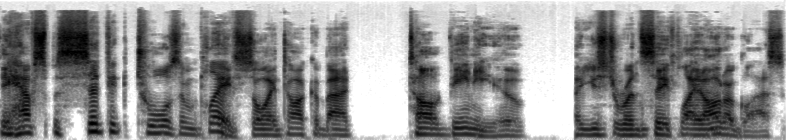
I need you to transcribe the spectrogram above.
They have specific tools in place. So I talk about Tom Feeney, who I used to run Safelite Auto Glass,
